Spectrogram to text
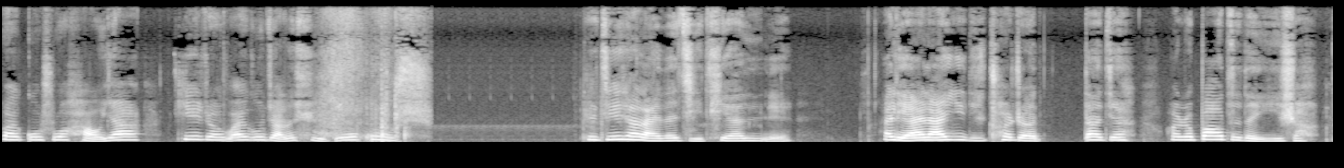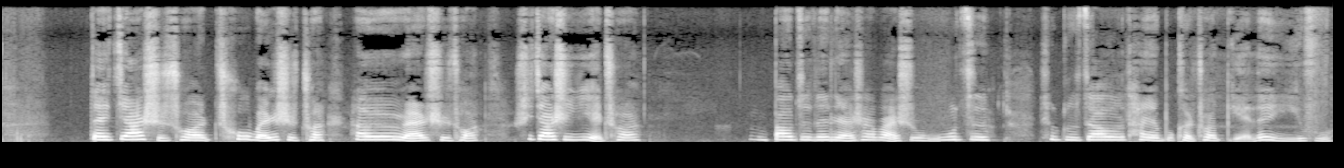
外公说：“好呀。”接着，外公讲了许多故事。在接下来的几天里，艾里艾拉一直穿着大件画着豹子的衣裳。在家时穿，出门时穿，上幼儿园时穿，睡觉时也穿。豹子的脸上满是污渍，袖子脏了，它也不肯穿别的衣服。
